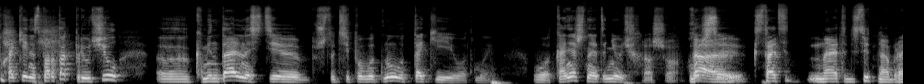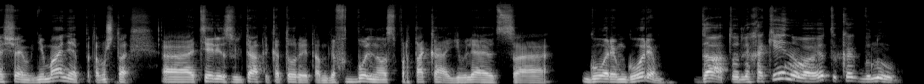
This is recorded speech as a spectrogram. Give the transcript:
хоккейный «Спартак» приучил э, к ментальности, что типа вот, ну, вот такие вот мы. Вот, конечно, это не очень хорошо. Хочется... Да, кстати, на это действительно обращаем внимание, потому что э, те результаты, которые там для футбольного Спартака являются горем-горем, да, то для хоккейного это как бы, ну,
